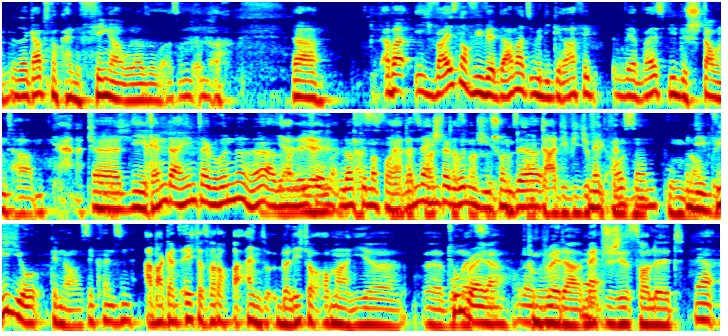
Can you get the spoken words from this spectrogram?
Da gab's noch keine Finger oder sowas. Und, und ach, ja, Aber ich weiß noch, wie wir damals über die Grafik, wer weiß, wie gestaunt haben. Ja, natürlich. Äh, die Render-Hintergründe, ne? Also Ja, man ja, ja, läuft das- immer vorher ja, das war- Render-Hintergründe, das war die schon sehr auch da die Videofrequenzen. Und die. Video, genau, Sequenzen. Aber ganz ehrlich, das war doch bei allen so. Überleg doch auch mal hier äh, Tomb Raider oder Tomb so. Raider, Ja. Metal Gear Solid. Ja.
